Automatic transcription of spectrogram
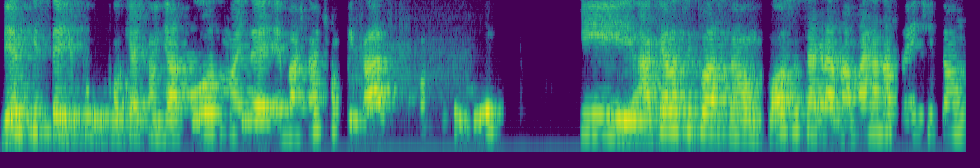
mesmo que seja por, por questão de acordo, mas é, é bastante complicado, como você vê, que aquela situação possa se agravar mais lá na frente. Então,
